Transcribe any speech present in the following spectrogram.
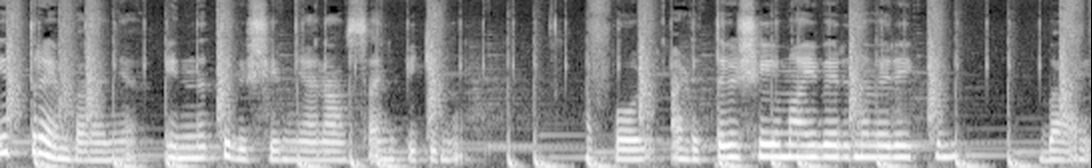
ഇത്രയും പറഞ്ഞ് ഇന്നത്തെ വിഷയം ഞാൻ അവസാനിപ്പിക്കുന്നു. അപ്പോൾ അടുത്ത വിഷയമായി വരുന്നവരേക്കും ബായ്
